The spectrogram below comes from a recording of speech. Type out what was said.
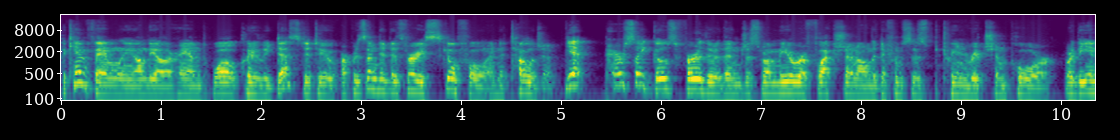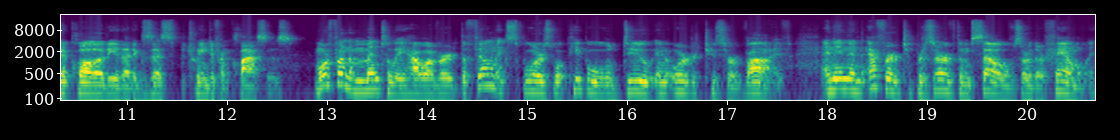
The Kim family, on the other hand, while clearly destitute, are presented as very skillful and intelligent. Yet, Parasite goes further than just a mere reflection on the differences between rich and poor, or the inequality that exists between different classes. More fundamentally, however, the film explores what people will do in order to survive, and in an effort to preserve themselves or their family.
